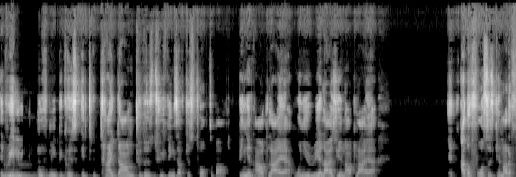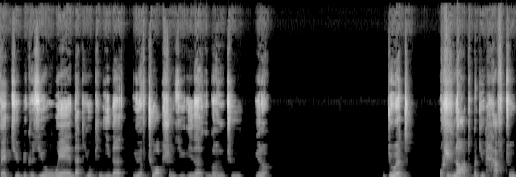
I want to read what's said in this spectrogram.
It really, mm. moved me because it, it tied down to those two things I've just talked about. Being an outlier, when you realize you're an outlier, other forces cannot affect you because you're aware that you can either you have two options. You're either going to, you know, do it or you're not, but you have to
